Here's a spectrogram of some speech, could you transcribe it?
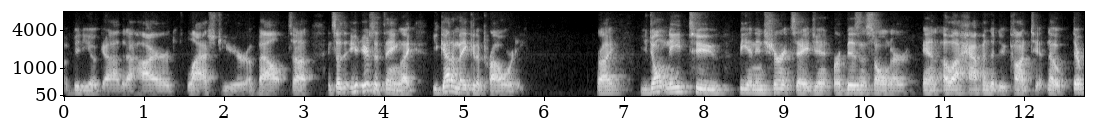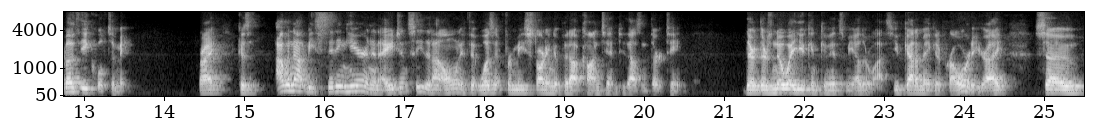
a video guy that I hired last year about, uh, and so here's the thing: like you got to make it a priority, right? You don't need to be an insurance agent or a business owner and oh i happen to do content no they're both equal to me right because i would not be sitting here in an agency that i own if it wasn't for me starting to put out content in 2013 there, there's no way you can convince me otherwise. You've got to make it a priority, right? So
